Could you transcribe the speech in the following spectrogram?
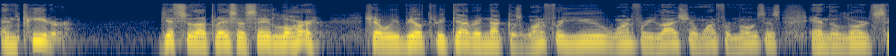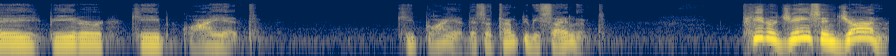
And Peter gets to that place and say, Lord, shall we build three tabernacles, one for you, one for Elisha, one for Moses. And the Lord say, Peter, keep quiet. Keep quiet. There's a time to be silent. Peter, James, and John,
